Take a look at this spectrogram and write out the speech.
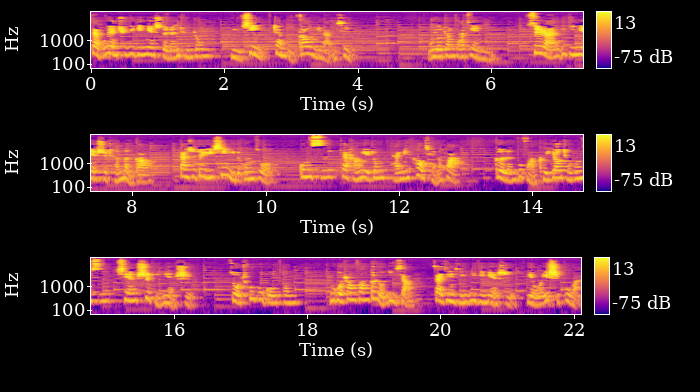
在不愿去异地面试的人群中，女性占比高于男性。无忧专家建议，虽然异地面试成本高，但是对于心仪的工作，公司在行业中排名靠前的话，个人不妨可以要求公司先视频面试，做初步沟通。如果双方都有意向，再进行异地面试也为时不晚。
